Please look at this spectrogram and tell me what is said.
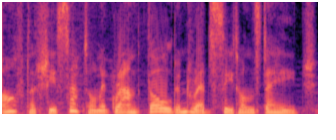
after she sat on a grand gold and red seat on stage.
